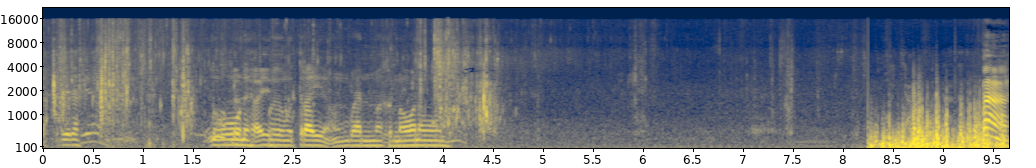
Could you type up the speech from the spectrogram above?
ដាក់ទៀតអូនេះមើលមកត្រីបានមកកណោណាបងបាទ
